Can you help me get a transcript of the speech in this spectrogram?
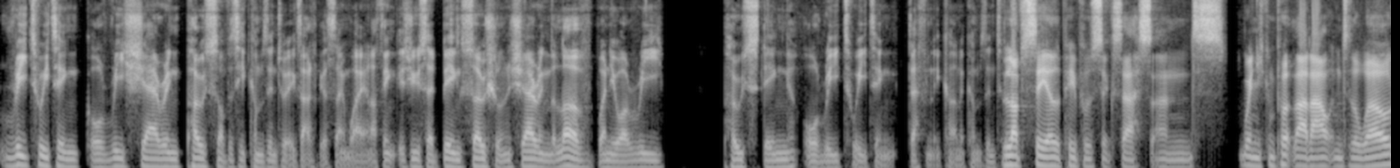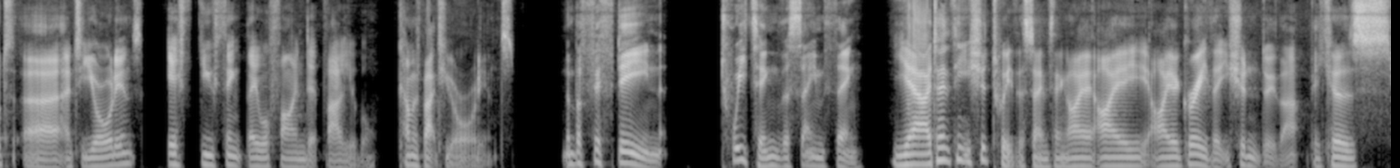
retweeting or resharing posts obviously comes into it exactly the same way. And I think, as you said, being social and sharing the love when you are reposting or retweeting definitely kind of comes into it. love to see other people's success and when you can put that out into the world uh, and to your audience if you think they will find it valuable comes back to your audience Number 15, tweeting the same thing. Yeah i don't think you should tweet the same thing. I i i agree that you shouldn't do that because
